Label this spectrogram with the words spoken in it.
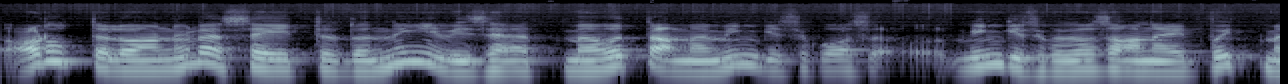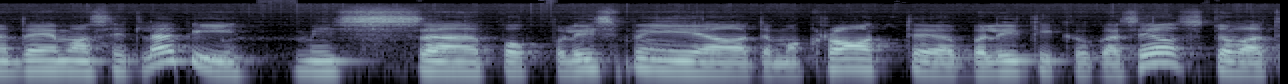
arutelu on üles ehitatud niiviisi, et me võtame mingisuguse, mingisuguse osa neid võtmeteemasid läbi, mis äh, populismi ja demokraatia ja poliitikaga seostuvad.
